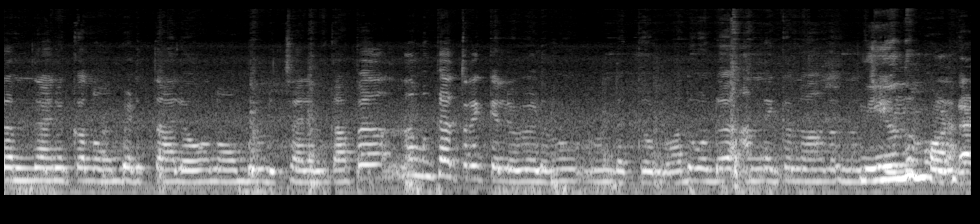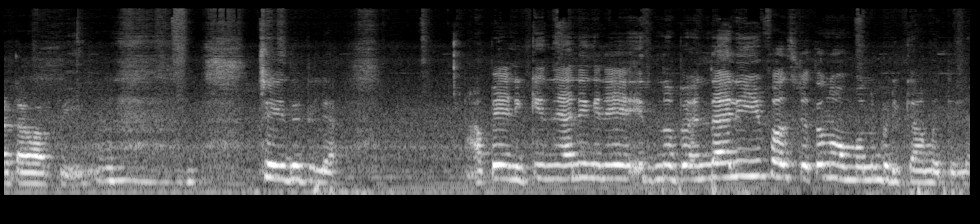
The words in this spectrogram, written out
റംസാനൊക്കെ നോമ്പെടുത്താലോ നോമ്പ് പിടിച്ചാലോ നമുക്ക് അപ്പൊ നമുക്ക് അത്രയ്ക്കല്ലോ വെളിവും ഇതൊക്കെ ഉള്ളൂ. അതുകൊണ്ട് അന്നേക്കൊന്നും അതൊന്നും നീയൊന്നും പോണ്ടാട്ടാ വാപ്പി. ചെയ്തിട്ടില്ല. അപ്പൊ എനിക്ക് ഞാൻ ഇങ്ങനെ ഇരുന്നപ്പോ എന്തായാലും ഈ ഫസ്റ്റത്തെ നോമ്പൊന്നും പിടിക്കാൻ പറ്റില്ല.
